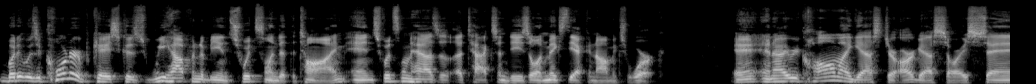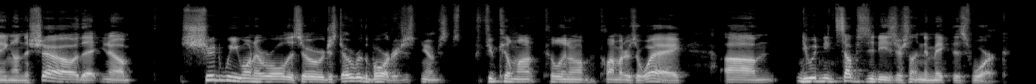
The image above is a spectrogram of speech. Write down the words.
but it was a corner case because we happened to be in Switzerland at the time and Switzerland has a, a tax on diesel and makes the economics work. And, and I recall my guest or our guest, sorry, saying on the show that, you know, should we want to roll this over just over the border, just, you know, just a few kilometers away, um, you would need subsidies or something to make this work.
